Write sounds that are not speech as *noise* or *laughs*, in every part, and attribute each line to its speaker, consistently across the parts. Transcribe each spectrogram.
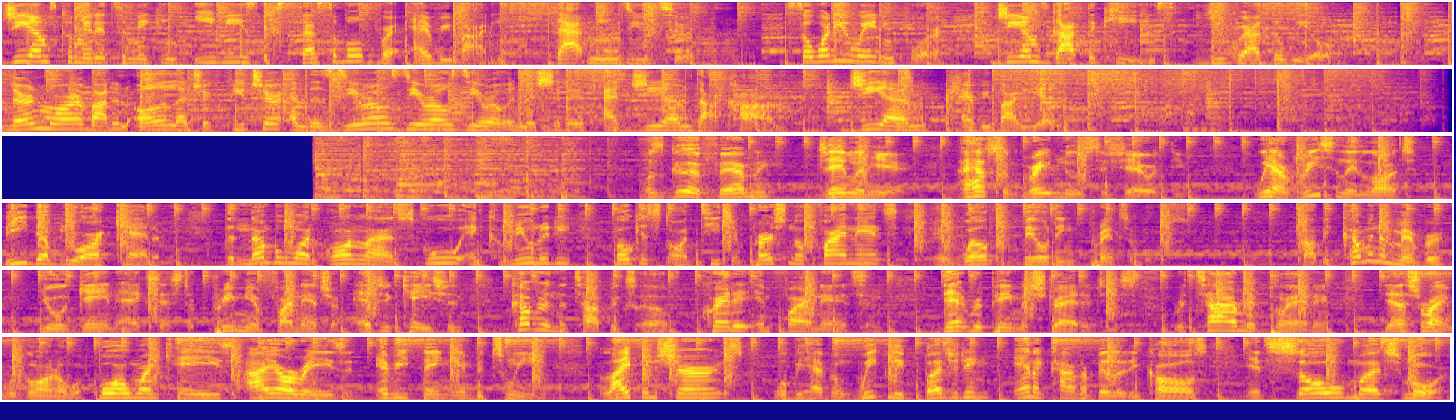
Speaker 1: GM's committed to making EVs accessible for everybody. That means you too. So, what are you waiting for? GM's got the keys. You grab the wheel. Learn more about an all electric future and the 000 initiative at gm.com. GM, everybody in.
Speaker 2: What's good, family? Jalen here. I have some great news to share with you. We have recently launched BWR Academy, the number one online school and community focused on teaching personal finance and wealth building principles. By becoming a member, you will gain access to premium financial education covering the topics of credit and financing, debt repayment strategies, retirement planning. That's right, we're going over 401ks, IRAs, and everything in between. Life insurance, we'll be having weekly budgeting and accountability calls, and so much more.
